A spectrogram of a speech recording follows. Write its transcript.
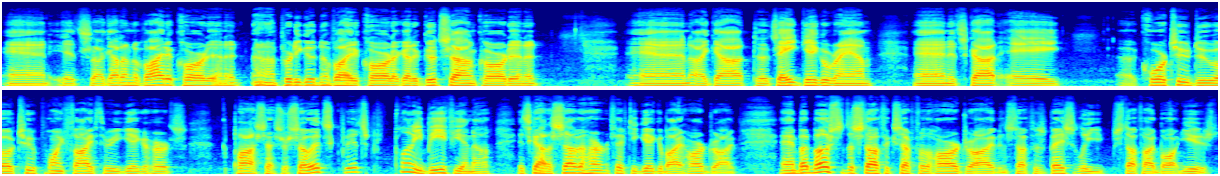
and it's I got a Nvidia card in it, a pretty good Nvidia card. I got a good sound card in it, and I got it's eight gig of RAM and it's got a, a Core 2 Duo 2.53 gigahertz processor. So it's it's plenty beefy enough. It's got a 750 gigabyte hard drive, and but most of the stuff except for the hard drive and stuff is basically stuff I bought used.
